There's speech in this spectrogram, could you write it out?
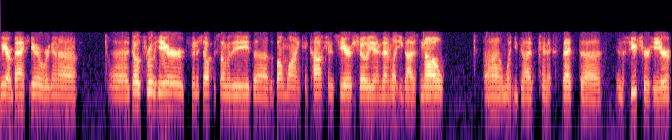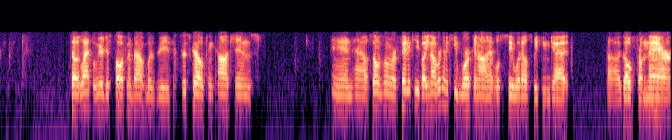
we are back here. We're gonna uh, go through here, finish up with some of the, the the bum wine concoctions here, show you, and then let you guys know uh, what you guys can expect uh, in the future here. So last what we were just talking about was the, the Cisco concoctions and how some of them are finicky, but you know we're gonna keep working on it. We'll see what else we can get. Uh, go from there,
